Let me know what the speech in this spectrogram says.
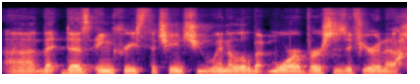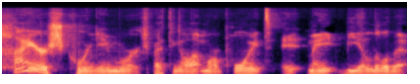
Uh, that does increase the chance you win a little bit more. Versus if you're in a higher scoring game, we're expecting a lot more points. It may be a little bit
